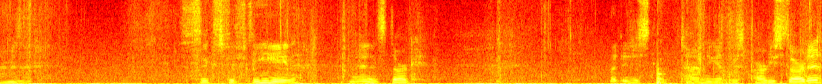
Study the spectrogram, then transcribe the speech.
time is it? 6.15. Man, it's dark. But it is time to get this party started.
